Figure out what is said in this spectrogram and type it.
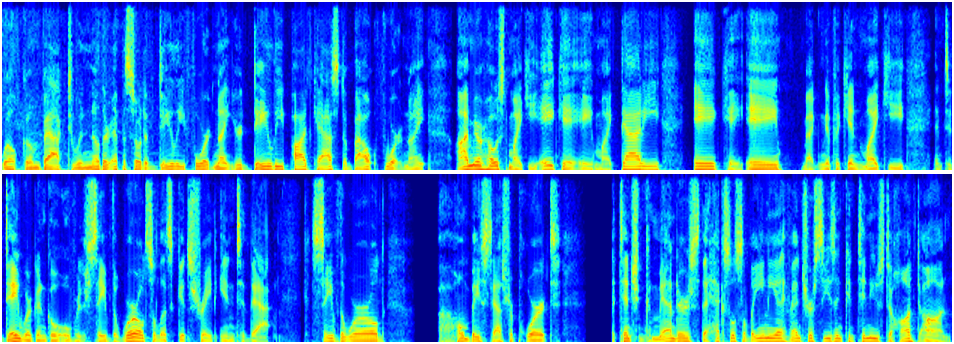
Welcome back to another episode of Daily Fortnite, your daily podcast about Fortnite. I'm your host, Mikey, aka Mike Daddy, aka Magnificent Mikey, and today we're going to go over to Save the World, so let's get straight into that. Save the World, uh, home base stats report. Attention commanders, the Hexsylvania adventure season continues to haunt on.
